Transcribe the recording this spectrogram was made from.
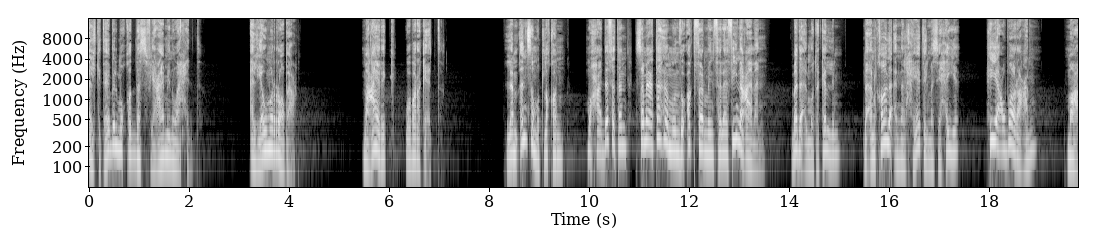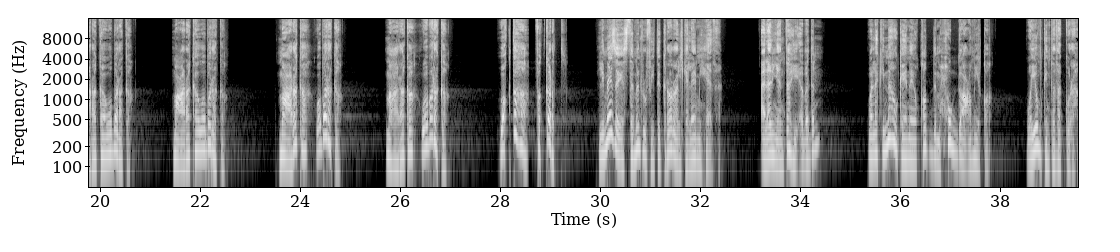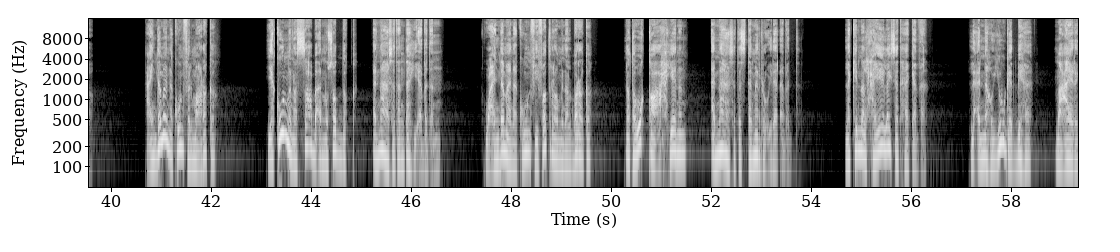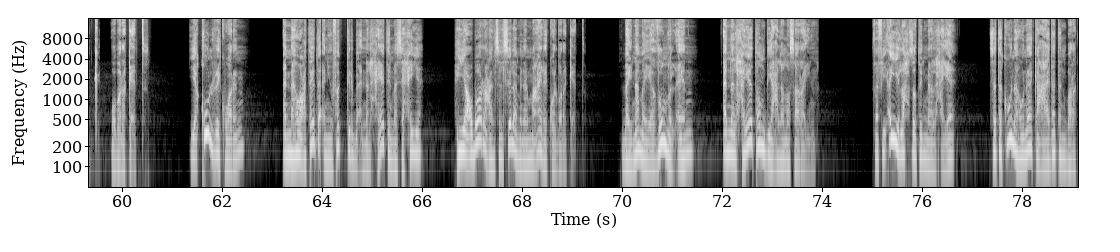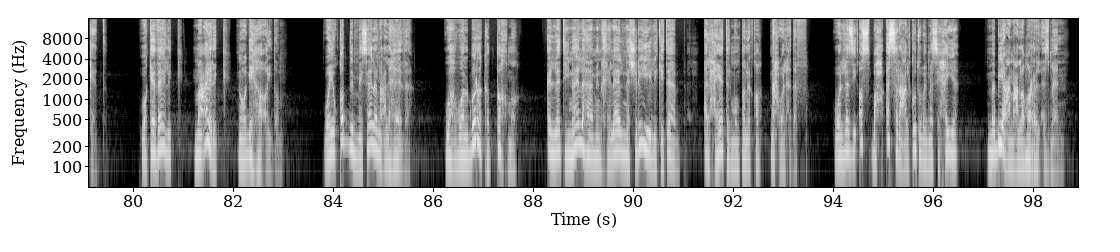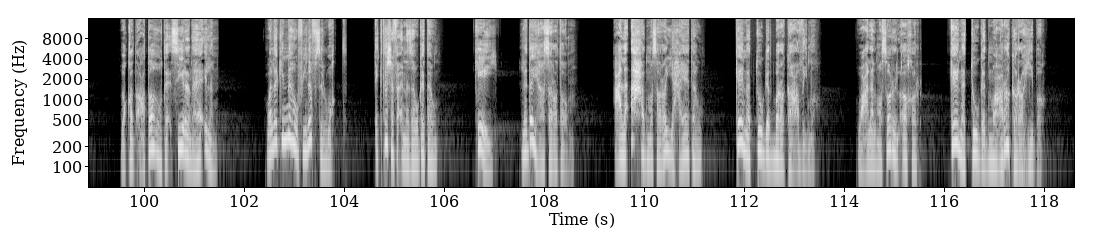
الكتاب المقدس في عام واحد. اليوم الرابع. معارك وبركات. لم أنس مطلقا محادثة سمعتها منذ أكثر من ثلاثين عاما. بدأ المتكلم بأن قال أن الحياة المسيحية هي عبارة عن معركة وبركة. معركة وبركة. معركة وبركة. معركة وبركة. وقتها فكرت لماذا يستمر في تكرار الكلام هذا؟ ألن ينتهي ابدا؟ ولكنه كان يقدم حجة عميقة ويمكن تذكرها. عندما نكون في المعركة يكون من الصعب أن نصدق أنها ستنتهي ابدا. وعندما نكون في فترة من البركة نتوقع أحيانا أنها ستستمر إلى الأبد. لكن الحياة ليست هكذا لأنه يوجد بها معارك وبركات. يقول ريك وارن أنه اعتاد أن يفكر بأن الحياة المسيحية هي عبارة عن سلسلة من المعارك والبركات بينما يظن الآن أن الحياة تمضي على مسارين. ففي أي لحظة من الحياة ستكون هناك عادة بركات وكذلك معارك نواجهها أيضا. ويقدم مثالا على هذا وهو البركة الضخمة التي نالها من خلال نشره لكتاب الحياة المنطلقة نحو الهدف والذي أصبح أسرع الكتب المسيحية مبيعا على مر الأزمان وقد أعطاه تاثيرا هائلا ولكنه في نفس الوقت اكتشف أن زوجته كي لديها سرطان على أحد مساري حياته كانت توجد بركة عظيمة وعلى المسار الآخر كانت توجد معركة رهيبة.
